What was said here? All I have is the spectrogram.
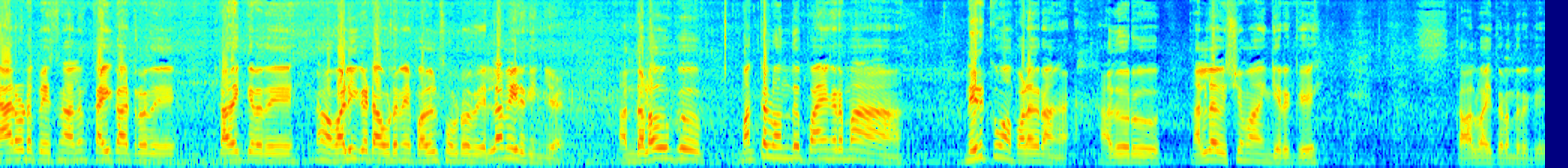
யாரோட பேசினாலும் கை காட்டுறது கதைக்கிறது நம்ம வழி கேட்டால் உடனே பதில் சொல்கிறது எல்லாமே இருக்குது இங்கே. அந்த அளவுக்கு மக்கள் வந்து பயங்கரமாக நெருக்கமாக பழகுறாங்க. அது ஒரு நல்ல விஷயமா இங்கே இருக்குது கால்வாய் திறந்துருக்கு.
